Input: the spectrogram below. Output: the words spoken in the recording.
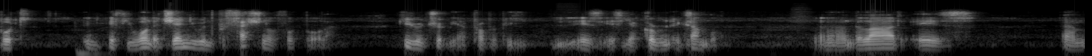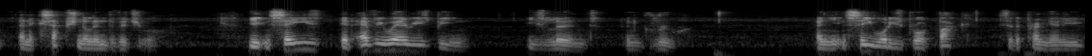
But if you want a genuine professional footballer, Kieran Trippier probably is, is your current example. Uh, the lad is um, an exceptional individual. You can see it everywhere he's been, he's learned and grew. And you can see what he's brought back to the Premier League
